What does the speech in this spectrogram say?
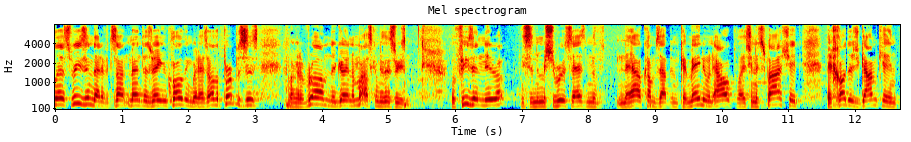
last reason that if it's not meant as regular clothing but has other purposes, Magen Avram, they're going to mask him for this reason. This is the Mishnah says, and now comes up in Kamenu in our place, and it's Pashit Mechodesh Gamkein,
